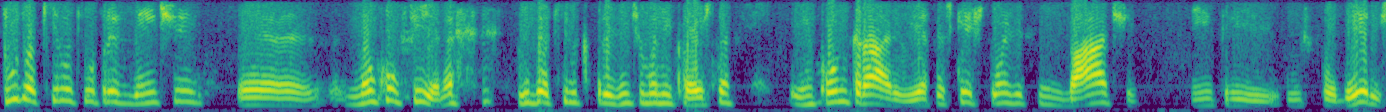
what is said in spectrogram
tudo aquilo que o presidente é, não confia, né? Tudo aquilo que o presidente manifesta em contrário. E essas questões, esse embate entre os poderes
